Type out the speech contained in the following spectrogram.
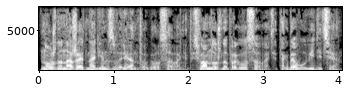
нужно нажать на один из вариантов голосования. То есть вам нужно проголосовать, и тогда вы увидите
